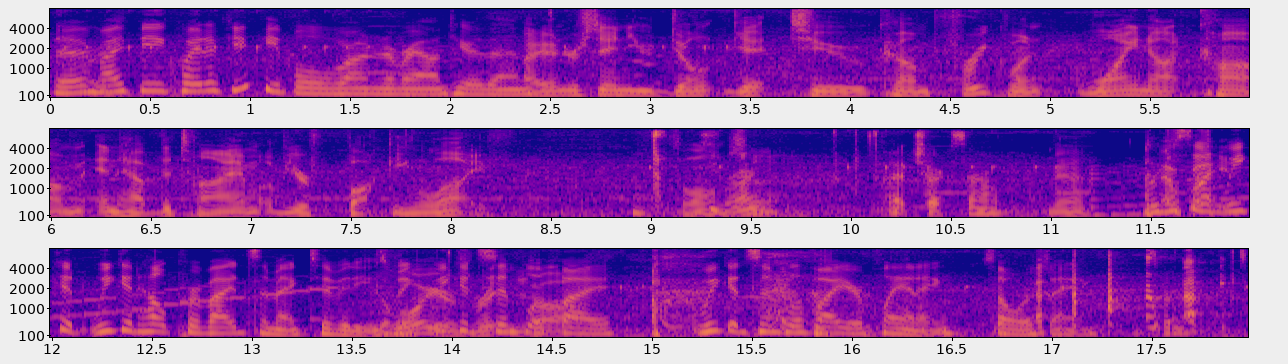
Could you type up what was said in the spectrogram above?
there might be quite a few people running around here then. I understand you don't get to come frequent. Why not come and have the time of your fucking life? That's all I'm Right. saying. That checks out. Yeah. We're just saying we could we could help provide some activities. The we, we could simplify we could simplify your planning. That's all we're saying. right.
